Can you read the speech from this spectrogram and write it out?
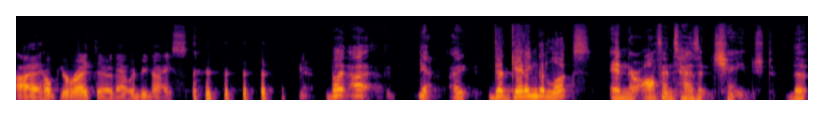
I hope you're right there. That would be nice. But uh, yeah, I, they're getting good looks, and their offense hasn't changed. the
